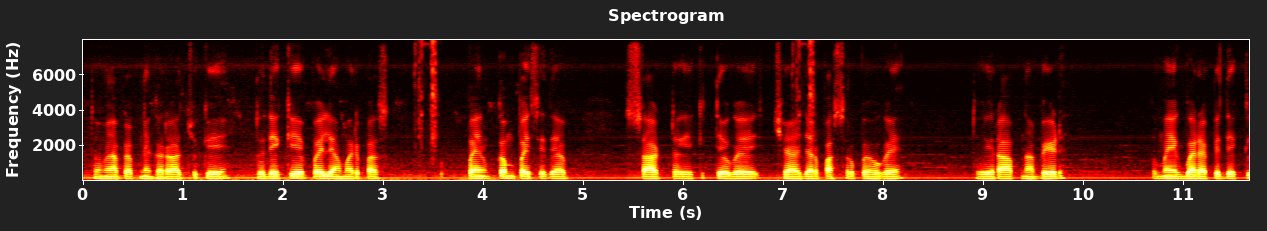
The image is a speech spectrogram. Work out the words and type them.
तो हम यहाँ पे अपने घर आ चुके हैं। तो देखिए, पहले हमारे पास कम पैसे थे, अब साठ कितने हो गए? छः हज़ार पाँच सौ रुपये हो गए। तो ये रहा अपना बेड तो मैं एक बार यहाँ पे देख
